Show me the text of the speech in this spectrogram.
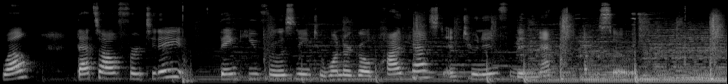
Well, that's all for today. Thank you for listening to Wonder Girl Podcast and tune in for the next episode.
